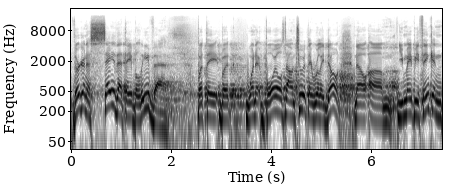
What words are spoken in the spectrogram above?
They're going to say that they believe that. But, they, but when it boils down to it, they really don't. Now, um, you may be thinking,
